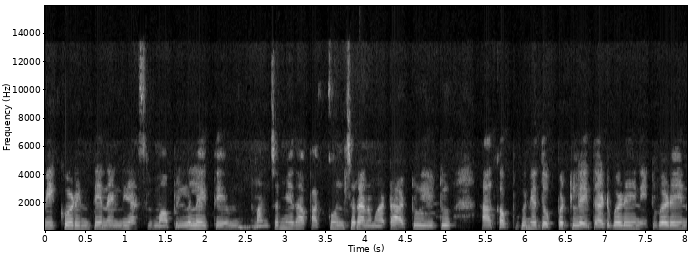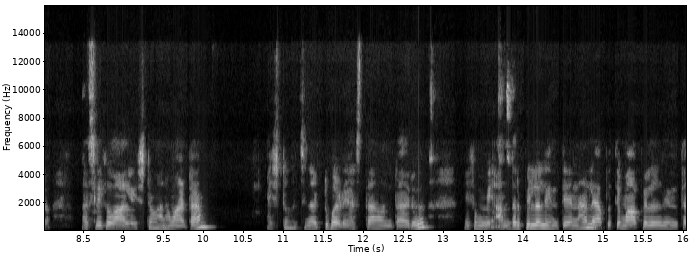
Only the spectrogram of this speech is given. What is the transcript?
మీకు కూడా ఇంతేనండి. అసలు మా పిల్లలైతే మంచం మీద ఆ పక్క ఉంచరు అనమాట అటు ఇటు ఆ కప్పుకునే దుప్పట్లు అయితే అటుబడేను ఇటుబడేను. అసలు ఇక వాళ్ళ ఇష్టం అనమాట. ఇష్టం వచ్చినట్టు పడేస్తూ ఉంటారు. ఇక మీ అందరి పిల్లలు ఇంతేనా? లేకపోతే మా పిల్లలు ఇంత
